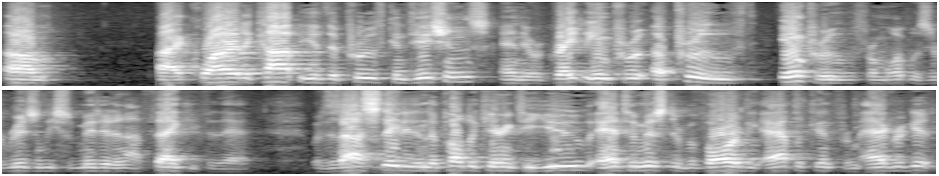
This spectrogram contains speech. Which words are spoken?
Um, I acquired a copy of the approved conditions, and they were greatly approved, improved from what was originally submitted, and I thank you for that. But as I stated in the public hearing to you and to Mr. Bavard, the applicant from Aggregate,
